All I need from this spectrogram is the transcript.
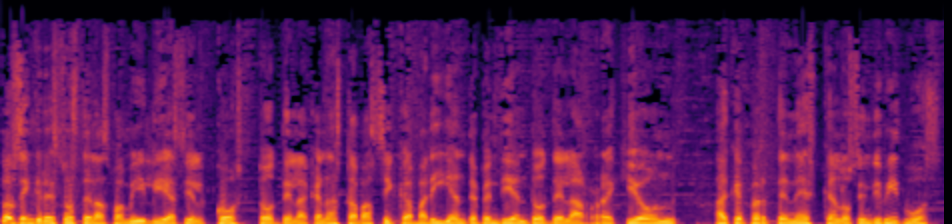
los ingresos de las familias y el costo de la canasta básica varían dependiendo de la región a que pertenezcan los individuos.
